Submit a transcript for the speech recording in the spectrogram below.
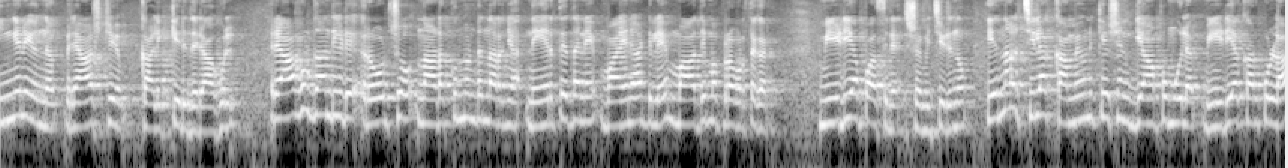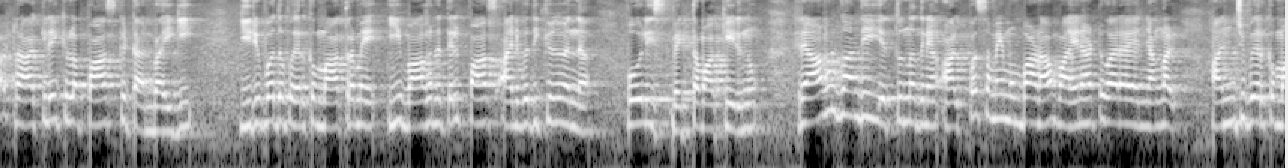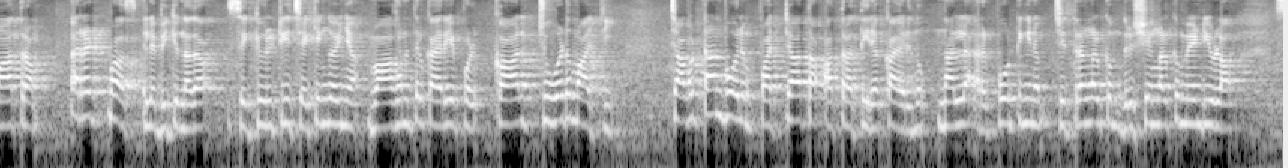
ഇങ്ങനെയൊന്നും രാഷ്ട്രീയം കളിക്കരുത് രാഹുൽ. രാഹുൽ ഗാന്ധിയുടെ റോഡ് ഷോ നടക്കുന്നുണ്ടെന്നറിഞ്ഞ നേരത്തെ തന്നെ വയനാട്ടിലെ മാധ്യമപ്രവർത്തകർ മീഡിയ പാസിന് ശ്രമിച്ചിരുന്നു. എന്നാൽ ചില കമ്മ്യൂണിക്കേഷൻ ഗ്യാപ്പ് മൂലം മീഡിയക്കാർക്കുള്ള ട്രാക്കിലേക്കുള്ള പാസ് കിട്ടാൻ വൈകി. ഇരുപത് പേർക്ക് മാത്രമേ ഈ വാഹനത്തിൽ പാസ് അനുവദിക്കുന്നുവെന്ന് പോലീസ് വ്യക്തമാക്കിയിരുന്നു. രാഹുൽ ഗാന്ധി എത്തുന്നതിന് അല്പസമയം മുമ്പാണ് വയനാട്ടുകാരായ ഞങ്ങൾ അഞ്ചു പേർക്ക് മാത്രം റെഡ് പാസ് ലഭിക്കുന്നത്. സെക്യൂരിറ്റി ചെക്കിംഗ് കഴിഞ്ഞ് വാഹനത്തിൽ കയറിയപ്പോൾ കാൽ ചുവട് മാറ്റി. ചവിട്ടാൻ പോലും പറ്റാത്ത അത്ര തിരക്കായിരുന്നു. നല്ല റിപ്പോർട്ടിങ്ങിനും ചിത്രങ്ങൾക്കും ദൃശ്യങ്ങൾക്കും വേണ്ടിയുള്ള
